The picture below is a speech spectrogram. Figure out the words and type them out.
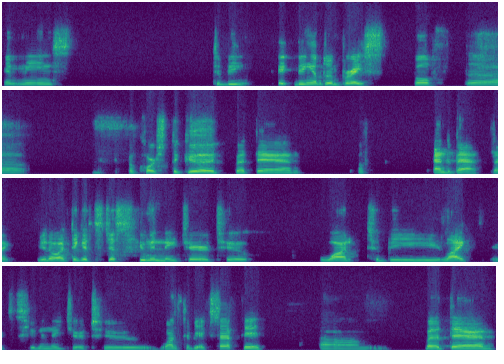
it means to be being able to embrace both the, of course, the good, but then, and the bad. Like you know, I think it's just human nature to want to be liked. It's human nature to want to be accepted. Um, but then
